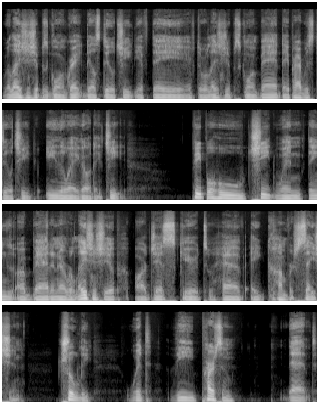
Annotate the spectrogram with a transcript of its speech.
relationship is going great, they'll still cheat. If they if the relationship is going bad, they probably still cheat. Either way go, they cheat. People who cheat when things are bad in their relationship are just scared to have a conversation truly with the person that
